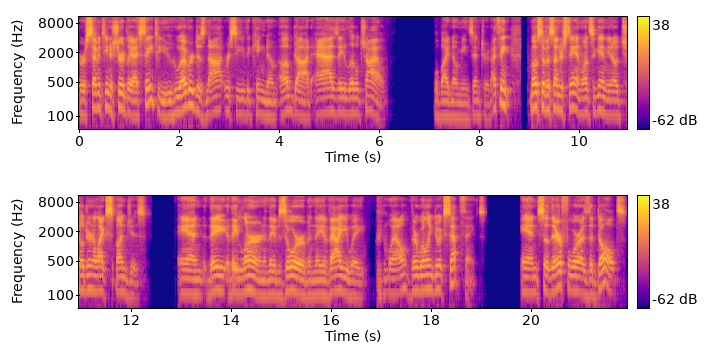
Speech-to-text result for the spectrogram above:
Verse 17, assuredly I say to you, whoever does not receive the kingdom of God as a little child will by no means enter it. I think most of us understand once again you know children are like sponges and they they learn and they absorb and they evaluate. Well they're willing to accept things. And so therefore as adults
